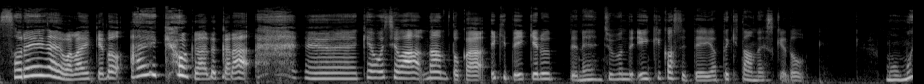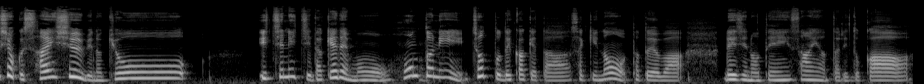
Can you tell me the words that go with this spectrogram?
それ以外はないけど、愛嬌があるから、えー、ケムシはなんとか生きていけるってね、自分で言い聞かせてやってきたんですけど、もう無職最終日の今日、一日だけでも、本当にちょっと出かけた先の、例えば、レジの店員さんやったりとか、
